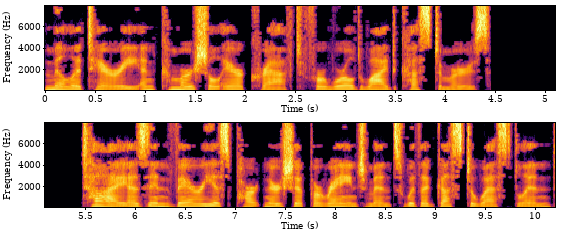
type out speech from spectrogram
military and commercial aircraft for worldwide customers. TAI is in various partnership arrangements with AgustaWestland,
